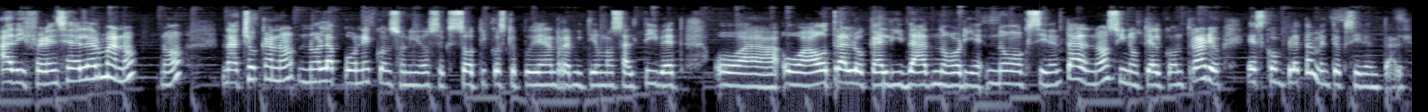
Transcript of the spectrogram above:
a diferencia del hermano, ¿no? Nacho Cano no la pone con sonidos exóticos que pudieran remitirnos al Tíbet o a, otra localidad no, occidental, ¿no? Sino que al contrario, es completamente occidental,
